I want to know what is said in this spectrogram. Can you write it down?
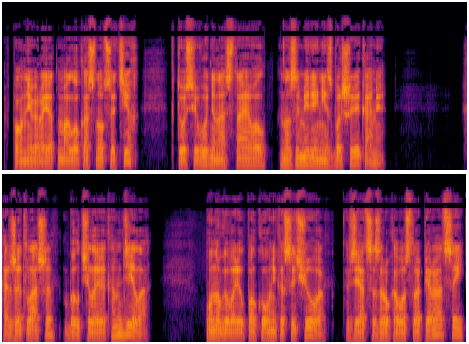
вполне вероятно могло коснуться тех, кто сегодня настаивал на замирении с большевиками. Хаджет Лаша был человеком дела. Он уговорил полковника Сычева взяться за руководство операцией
